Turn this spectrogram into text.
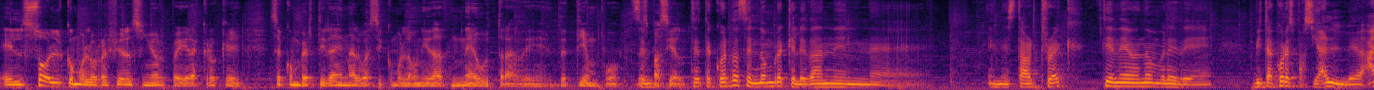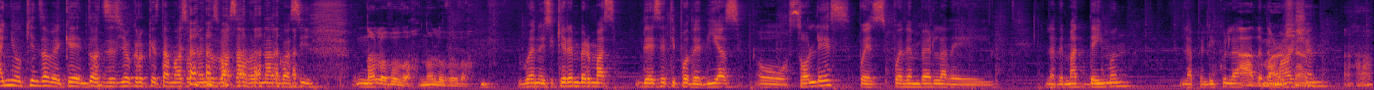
el Sol, como lo refiere el señor Pereira, creo que se convertirá en algo así como la unidad neutra de, de tiempo espacial. ¿Te, te acuerdas el nombre que le dan en, eh, en Star Trek? Tiene un nombre de bitácora espacial, eh, año, quién sabe qué. Entonces yo creo que está más o menos basado en algo así. No lo dudo, no lo dudo. Bueno, y si quieren ver más de ese tipo de días o soles, pues pueden ver la de la de Matt Damon, la película Ah, The Martian. Ajá.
